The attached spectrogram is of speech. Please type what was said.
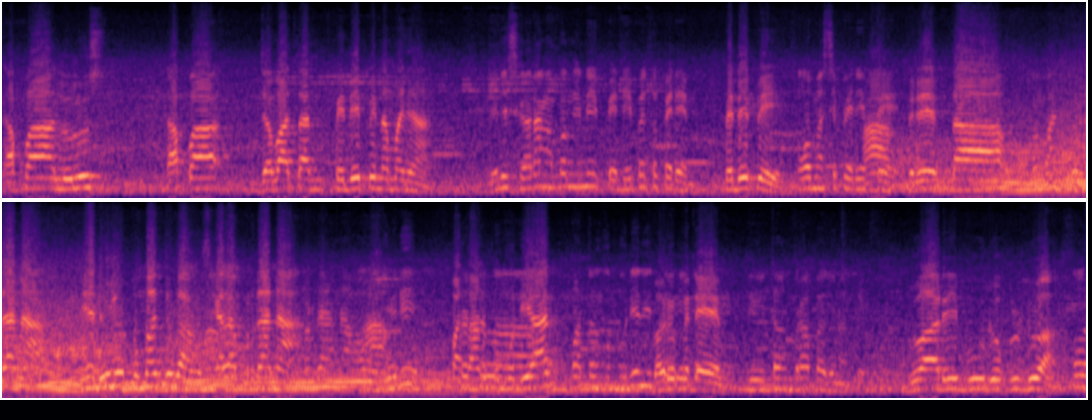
apa lulus apa jabatan PDP namanya Jadi sekarang abang ini PDP atau PDM? PDP Oh masih PDP. Ah, pendeta perdana ya dulu pembantu bang sekarang perdana Perdana. Oh, Ah, jadi empat tahun kemudian empat tahun kemudian itu baru di, PDM. Di tahun berapa itu nanti? 2022 Oh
